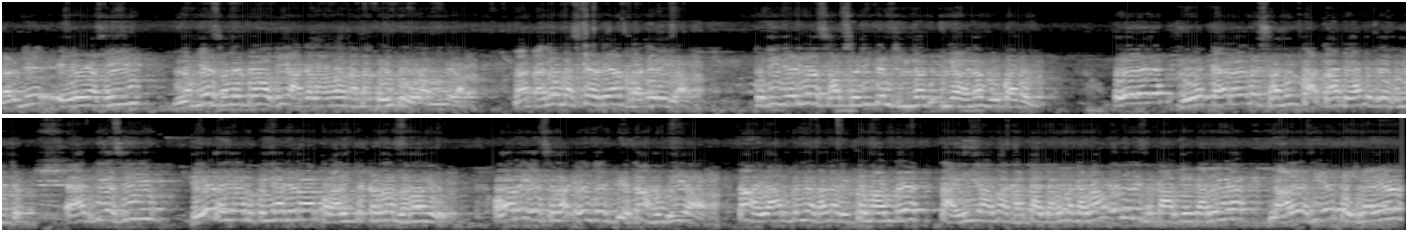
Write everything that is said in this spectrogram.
ਮੈਡਮ ਜੀ ਇਹ ਅਸੀਂ ਲੰਮੇ ਸਮੇਂ ਤੋਂ ਅਸੀਂ ਅੱਗ ਲਾਉਣ ਦਾ ਸਾਡਾ ਕੋਈ ਪ੍ਰੋਗਰਾਮ ਨਹੀਂ ਹੈਗਾ। ਮੈਂ ਪਹਿਲਾਂ ਦੱਸ ਕੇ ਹਟਿਆ ਤੁਹਾਡੇ ਲਈ ਆ। ਤੁਸੀਂ ਜਿਹੜੀਆਂ ਸਬਸਿਡੀ ਤੇ ਮਸ਼ੀਨਾਂ ਦਿੱਤੀਆਂ ਇਹਨਾਂ ਲੋਕਾਂ ਨੂੰ, ਉਹ ਲੋਕ ਕਹਿ ਰਹੇ ਨੇ ਸਾਨੂੰ ਘਾਟਾ ਪਿਆ ਪਿਛਲੇ ਸਮੇਂ 'ਚ। ਐਤਕੀ ਅਸੀਂ 1500 ਰੁਪਇਆ ਜਿਹੜਾ ਪਰਾਲੀ ਚੱਕਰ ਦਾ ਲਵਾਂਗੇ ਔਰ ਇਸ ਲ- ਇਹ ਜੇ ਹੁੰਦੀ ਆ। ਤਾਂ 1000 ਰੁਪਇਆ ਸਾਡਾ ਰੀਪਰ ਮਾਰਨ ਤੇ 2500 ਦਾ ਖਰਚਾ ਜਰਮ ਕਰਨਾ ਉਹਦੇ ਲਈ ਸਰਕਾਰ ਕੀ ਕਰ ਰਹੀ ਹੈ ਨਾਲੇ ਅਸੀਂ ਇਹ ਪੁੱਛ ਰਹੇ ਹਾਂ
